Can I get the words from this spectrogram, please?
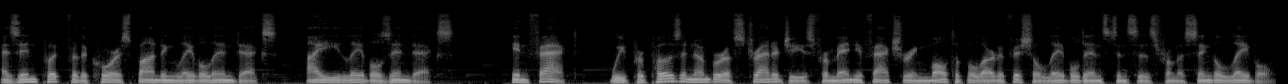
as input for the corresponding label index, i.e. label's index. In fact, we propose a number of strategies for manufacturing multiple artificial labeled instances from a single label.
